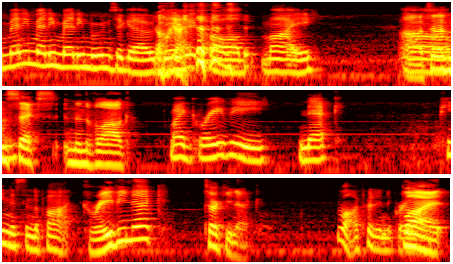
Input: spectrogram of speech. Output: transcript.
many, many, many moons ago, Okay. David called my Uh, um, 2006 and then the vlog. my gravy neck penis in the pot. Gravy neck? Turkey neck. Well, I put it in the gravy. But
